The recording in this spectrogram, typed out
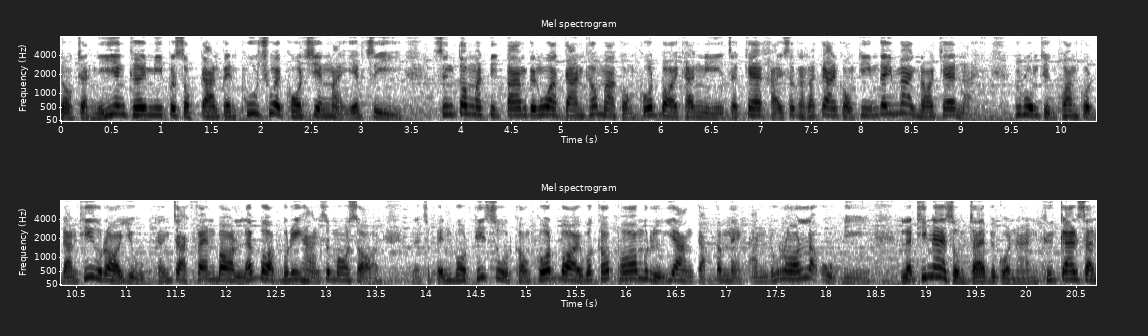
นอกจากนี้ยังเคยมีประสบการณ์เป็นผู้ช่วยโค้ชเชียงใหม่ FC ซึ่งต้องมาติดตามกันว่าการเข้ามาของโค้ชบอยครั้งนี้ จะแก้ไขสถานการณ์ของทีมได้มากน้อยแค่ไหนรวมถึงความกดดันที่รออยู่ ทั้งจากแฟนบอลและบอร์ดบริหารสโมสรน่าจะเป็นบทพิสูจน์ของโค้ชบอยว่าเขาพร้อมหรือยังกับตำแหน่งอันร้อนละอุนี้ และที่น่าสนใจไปกว่านั้น คือการสรร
